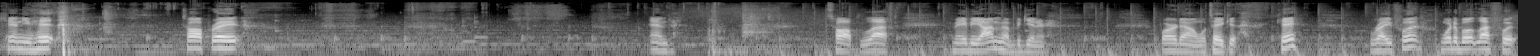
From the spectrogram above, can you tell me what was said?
Can you hit top right? And top left. Maybe I'm a beginner. Bar down, we'll take it. Okay? Right foot. What about left foot?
